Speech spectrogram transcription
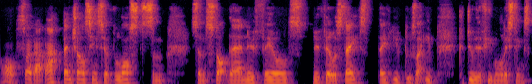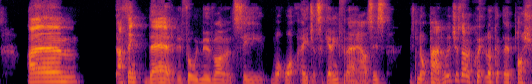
Oh, sorry about that. Ben Charles seems to have lost some some stock there. New fields, Newfield Estates. They've you looks like you could do with a few more listings. Um, I think there before we move on and see what what agents are getting for their houses, it's not bad. We'll just have a quick look at their posh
